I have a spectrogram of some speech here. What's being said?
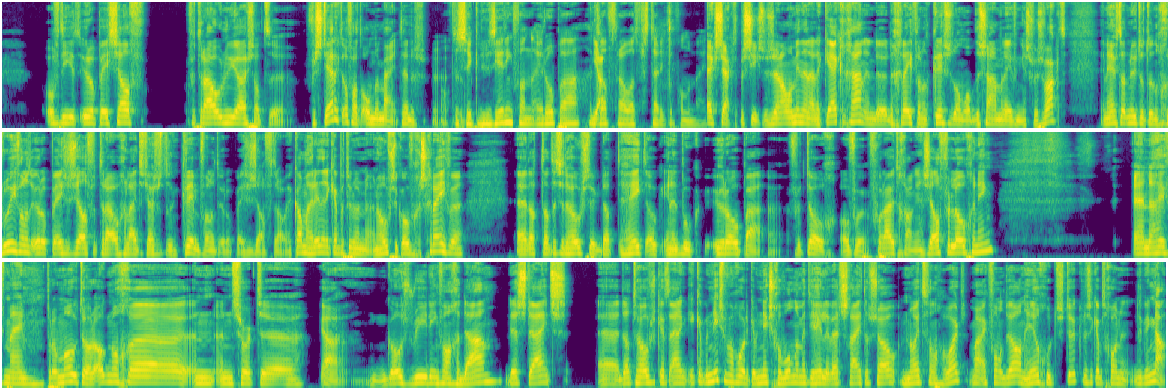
of die het Europees zelfvertrouwen nu juist had uh, versterkt of had ondermijnd. Hè? Dus, uh, of de secularisering van Europa het ja. zelfvertrouwen had versterkt of ondermijnd. Exact, precies. Dus we zijn allemaal minder naar de kerk gegaan en de, de greep van het christendom op de samenleving is verzwakt. En heeft dat nu tot een groei van het Europese zelfvertrouwen geleid, tot juist tot een krimp van het Europese zelfvertrouwen. Ik kan me herinneren, ik heb er toen een, een hoofdstuk over geschreven. Uh, dat, dat is het hoofdstuk, dat heet ook in het boek Europa uh, Vertoog over vooruitgang en zelfverloochening. En daar heeft mijn promotor ook nog uh, een, een soort ja, ghost reading van gedaan destijds. Uh, dat hoofdstuk heeft eigenlijk... Ik heb er niks van gehoord. Ik heb niks gewonnen met die hele wedstrijd of zo. Nooit van gehoord. Maar ik vond het wel een heel goed stuk. Dus ik heb het gewoon... Dus ik denk, nou...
